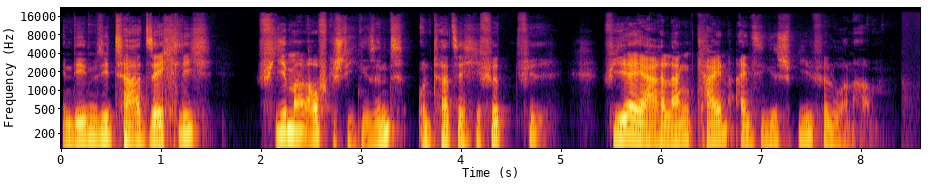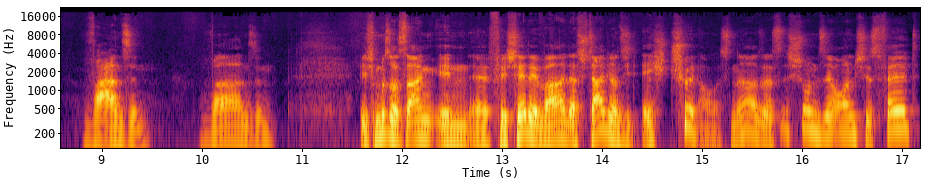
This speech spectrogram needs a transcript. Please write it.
indem sie tatsächlich viermal aufgestiegen sind und tatsächlich für, für vier Jahre lang kein einziges Spiel verloren haben. Wahnsinn. Wahnsinn. Ich muss auch sagen, in äh, Fescherevar, das Stadion sieht echt schön aus. Ne? Also, das ist schon ein sehr ordentliches Feld.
